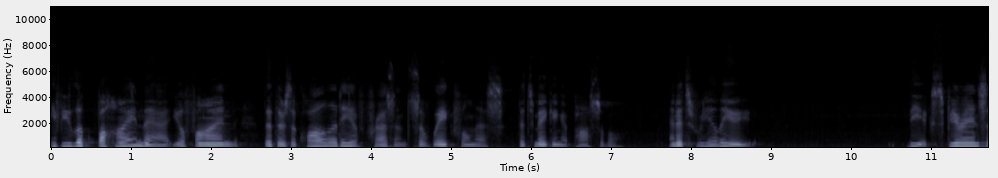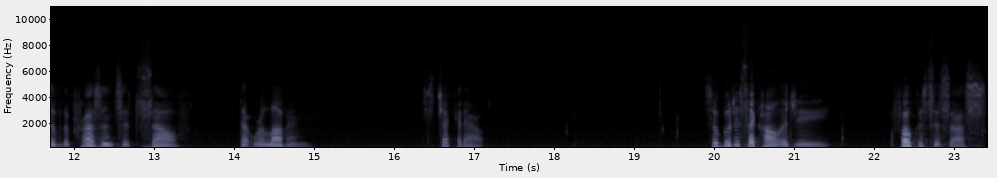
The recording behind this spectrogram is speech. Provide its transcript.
if you look behind that, you'll find that there's a quality of presence, of wakefulness, that's making it possible. And it's really the experience of the presence itself that we're loving. Just check it out. So, Buddhist psychology focuses us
